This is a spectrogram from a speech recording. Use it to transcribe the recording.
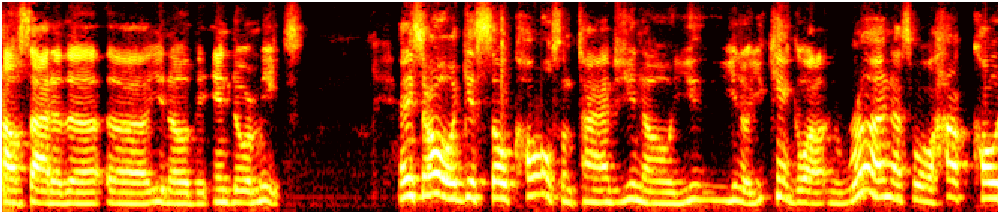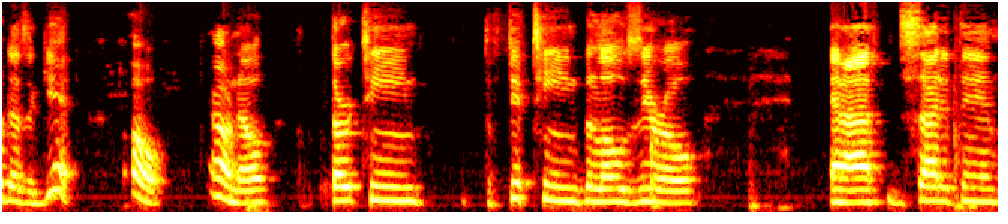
outside of the uh, you know the indoor meets. And they said, "Oh, it gets so cold sometimes. You know, you you know you can't go out and run." I said, "Well, how cold does it get?" Oh, I don't know, 13, to 15 below zero. And I decided then,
